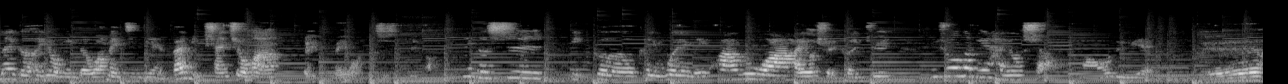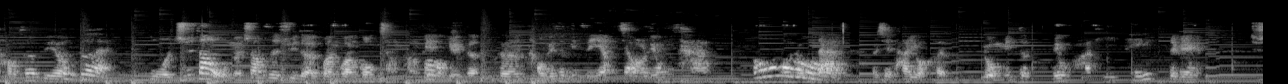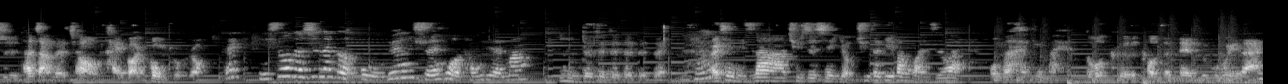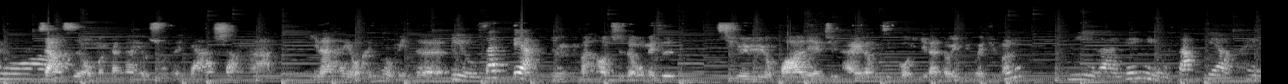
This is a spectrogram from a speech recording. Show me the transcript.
那个很有名的完美景点斑比山丘吗？哎，没有，这是什么地方？那个是一个可以喂梅花鹿啊，还有水豚菌。听说那边还有小毛驴耶，哎，好特别哦对不。对？我知道我们上次去的观光工厂旁边哦有一个跟陶渊的名字一样，叫溜塔龙哦，丹，而且它有很有名的溜滑梯，哎那边就是它长得叫台湾贡狗肉。哎，你说的是那个五渊水火同源吗？嗯，对对对对对对。嗯而且你知道啊，去这些有趣的地方玩之外，我们还可以买很多可口的电炉回来，哇，像是我们刚刚有说的鸭赏啊，宜兰还有很有名的，牛三店，嗯，蛮好吃的。我每次去花莲、去台东经过宜兰，都一定会去买。米兰跟牛三店嘿，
